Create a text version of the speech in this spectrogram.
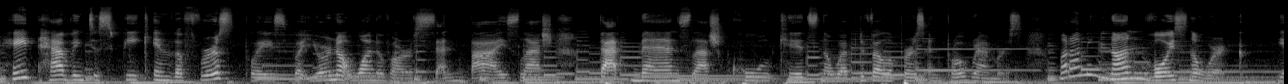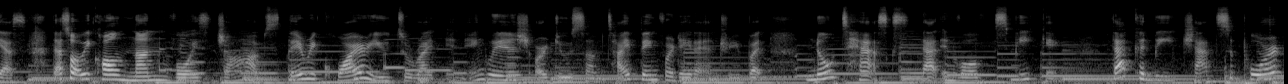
hate having to speak in the first place, but you're not one of our senpai slash Batman slash cool kids na web developers and programmers, maraming non-voice na work. Yes, that's what we call non voice jobs. They require you to write in English or do some typing for data entry, but no tasks that involve speaking. That could be chat support,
